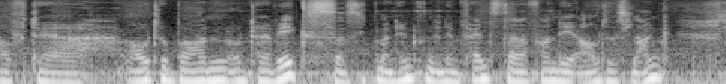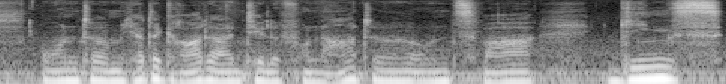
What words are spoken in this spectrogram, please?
auf der Autobahn unterwegs. Das sieht man hinten in dem Fenster, da fahren die Autos lang. Und ähm, ich hatte gerade ein Telefonat äh, und zwar ging es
